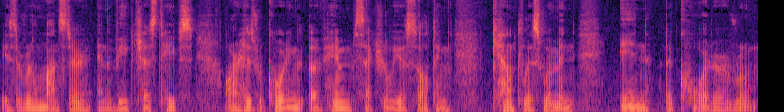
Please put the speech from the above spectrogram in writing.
is the real monster, and the VHS tapes are his recordings of him sexually assaulting countless women in the corridor room.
